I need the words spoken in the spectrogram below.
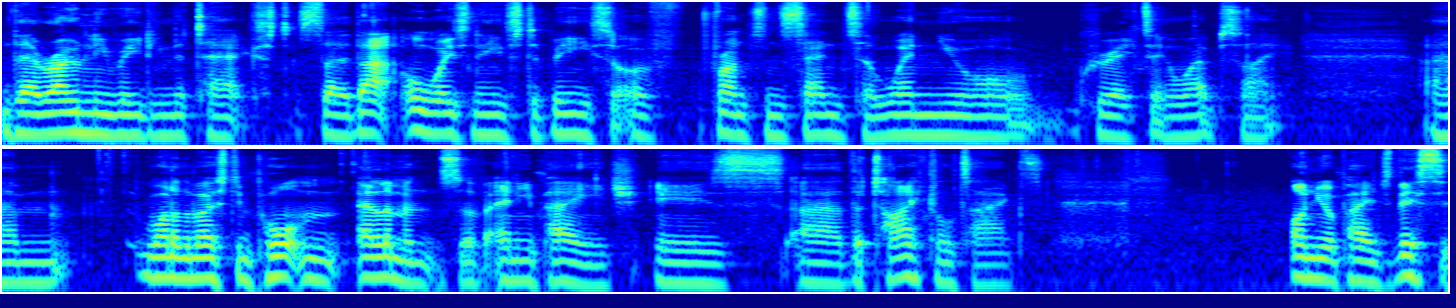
they're only reading the text. So that always needs to be sort of front and center when you're creating a website. Um, one of the most important elements of any page is uh, the title tags on your page, this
